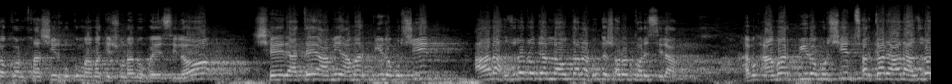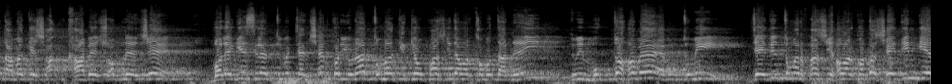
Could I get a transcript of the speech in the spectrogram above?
যখন ফাঁসির হুকুম আমাকে শোনানো হয়েছিল, সে রাতে আমি আমার পীর মুর্শিদ আলা হজরত আল্লাহ তালাহুকে স্মরণ করেছিলাম। এবং আমার পীর মুর্শিদ সরকার আল হজরত আমাকে খাবে স্বপ্নে এসে বলে গিয়েছিলেন, তুমি টেনশন করিও না, তোমাকে কেউ ফাঁসি দেওয়ার ক্ষমতা নেই, তুমি মুক্ত হবে এবং তুমি যেদিন তোমার ফাঁসি হওয়ার কথা সেই দিন গিয়ে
